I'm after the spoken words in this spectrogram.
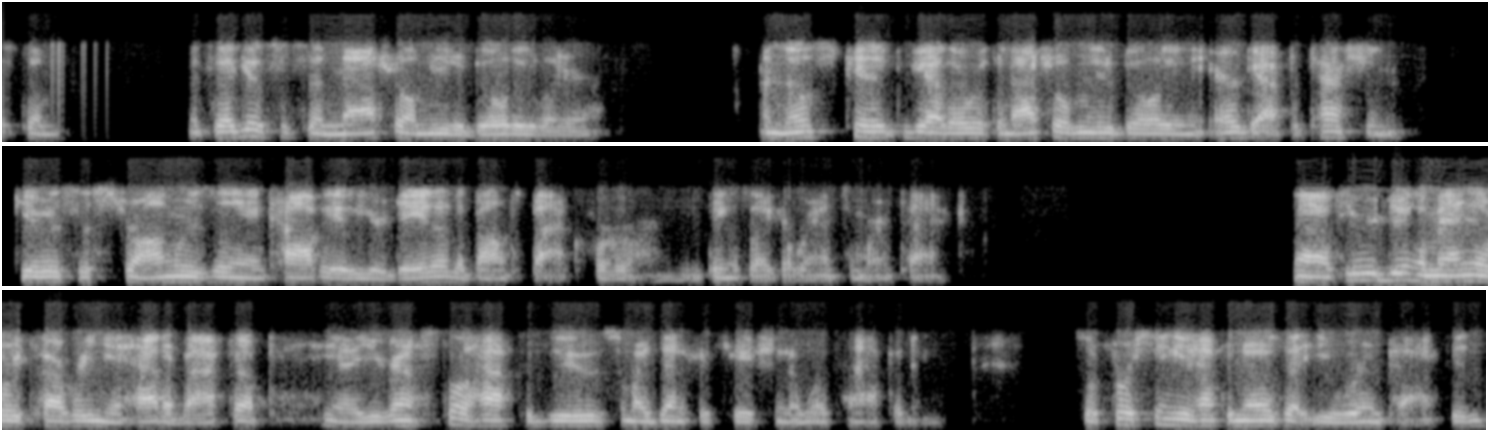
system. And so that gives us a natural immutability layer. And those together with the natural immutability and the air gap protection give us a strong, resilient copy of your data to bounce back for things like a ransomware attack. Now, if you were doing a manual recovery and you had a backup, you know, you're going to still have to do some identification of what's happening. So first thing you have to know is that you were impacted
